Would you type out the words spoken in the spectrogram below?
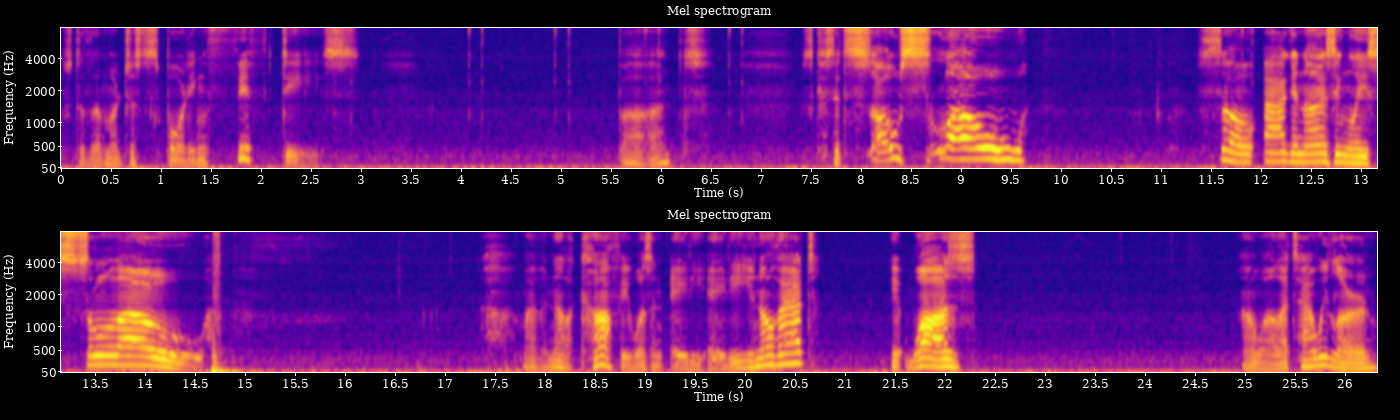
Most of them are just sporting 50s. But, it's because it's so slow so agonizingly slow. My vanilla coffee was an 80-80, you know that? It was. Oh well, that's how we learn.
